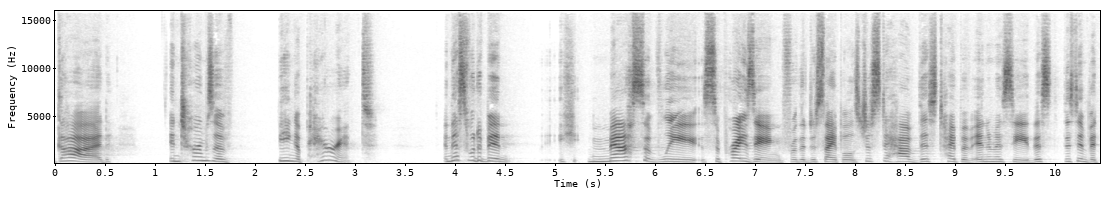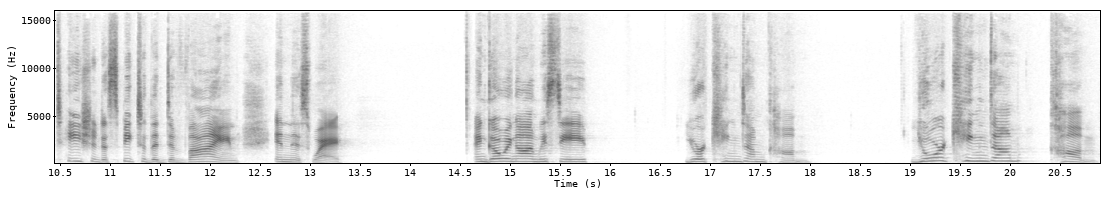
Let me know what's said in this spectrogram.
God in terms of being a parent. And this would have been massively surprising for the disciples just to have this type of intimacy, this, this invitation to speak to the divine in this way. And going on, we see, Your kingdom come. Your kingdom come.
